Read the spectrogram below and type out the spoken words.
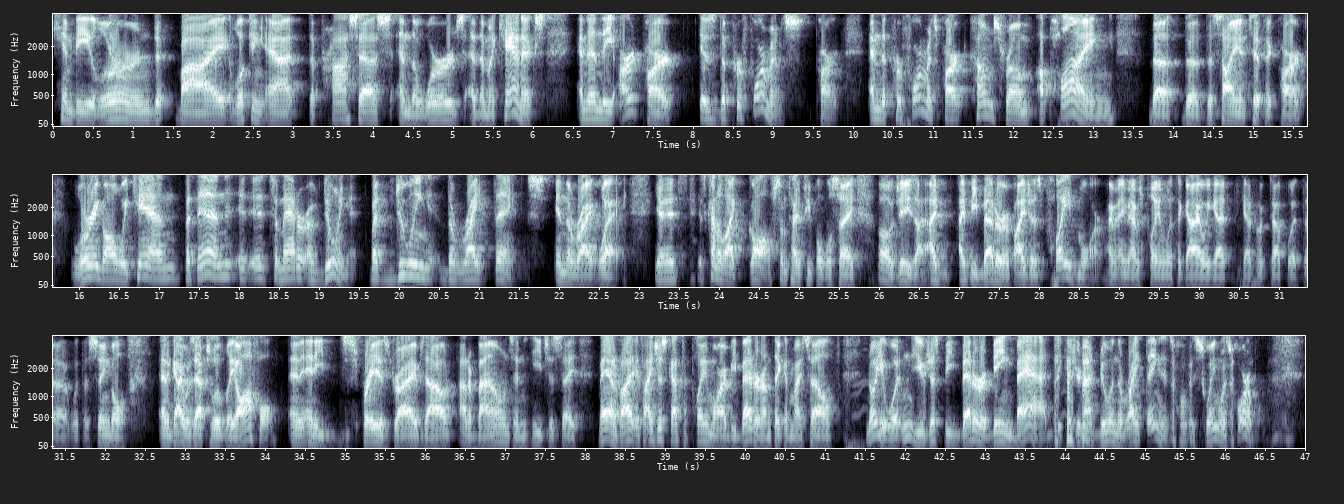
can be learned by looking at the process and the words and the mechanics. And then the art part is the performance part. And the performance part comes from applying the, the, the scientific part, learning all we can, but then it, it's a matter of doing it, but doing the right things in the right way yeah, it's it's kind of like golf. Sometimes people will say, "Oh, geez, I, would I'd be better if I just played more." I mean, I was playing with a guy. We got got hooked up with uh, with a single, and the guy was absolutely awful. And and he spray his drives out out of bounds, and he just say, "Man, if I if I just got to play more, I'd be better." I'm thinking to myself, "No, you wouldn't. You'd just be better at being bad because you're not doing the right thing. His, his swing was horrible."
